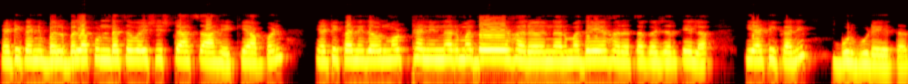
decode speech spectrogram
या ठिकाणी बलबला कुंडाचं वैशिष्ट्य असं आहे की आपण या ठिकाणी जाऊन मोठ्याने नर्मदे हर नर्मदे हरचा गजर केला की या ठिकाणी बुडबुडे येतात.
